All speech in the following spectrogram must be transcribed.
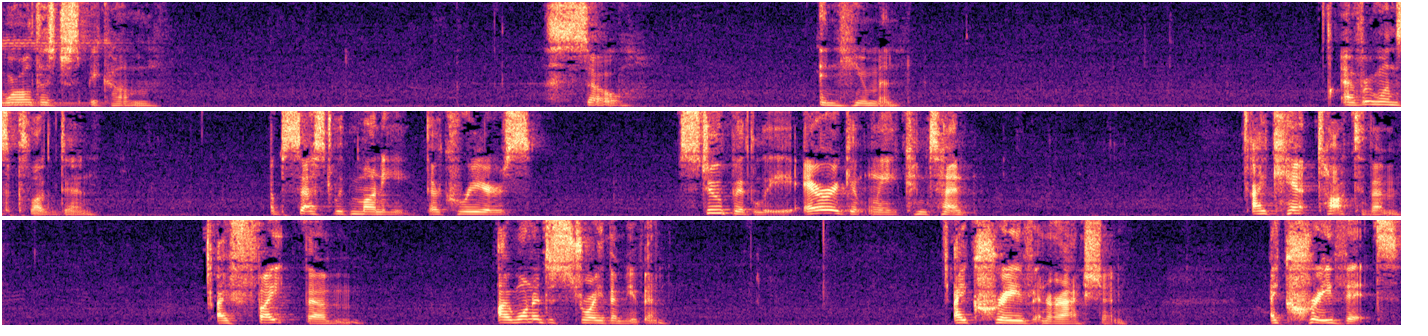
The world has just become so inhuman. Everyone's plugged in, obsessed with money, their careers, stupidly, arrogantly content. I can't talk to them. I fight them. I want to destroy them, even. I crave interaction. I crave it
